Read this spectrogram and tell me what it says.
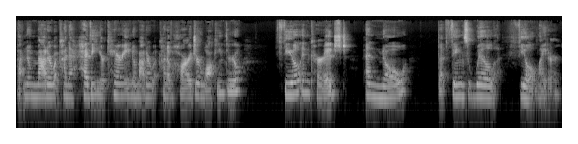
that no matter what kind of heavy you're carrying, no matter what kind of hard you're walking through, feel encouraged and know that things will feel lighter.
